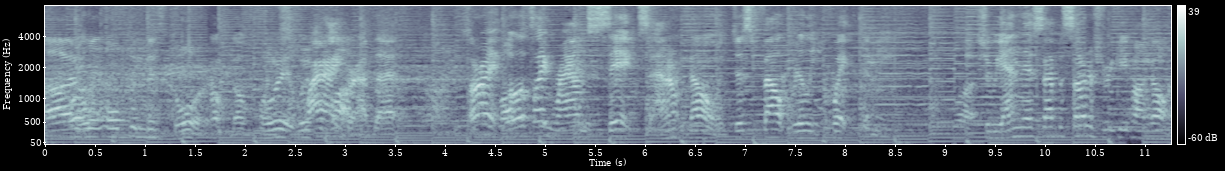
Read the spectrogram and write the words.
I will open this door. Oh, no Oh, points. wait, Why did I grab that? Alright, well it's like round six. I don't know. It just felt really quick to me. What? Should we end this episode or should we keep on going?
